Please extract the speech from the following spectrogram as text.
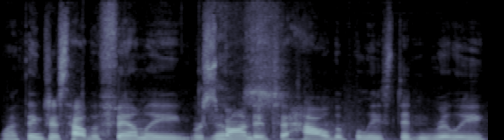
Well, I think just how the family responded Yes. to how the police didn't really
